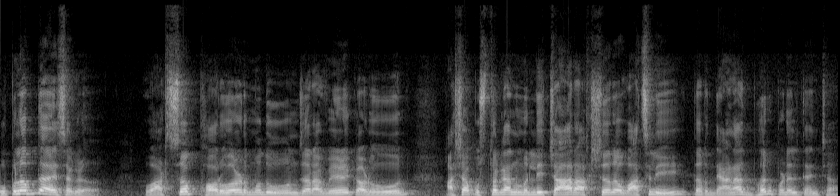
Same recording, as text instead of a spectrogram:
उपलब्ध आहे सगळं. व्हॉट्सअप फॉरवर्डमधून जरा वेळ काढून अशा पुस्तकांमधली चार अक्षरं वाचली तर ज्ञानात भर पडेल त्यांच्या.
